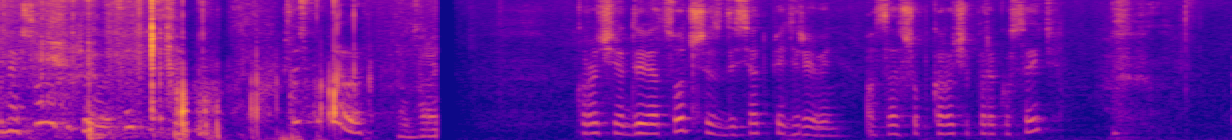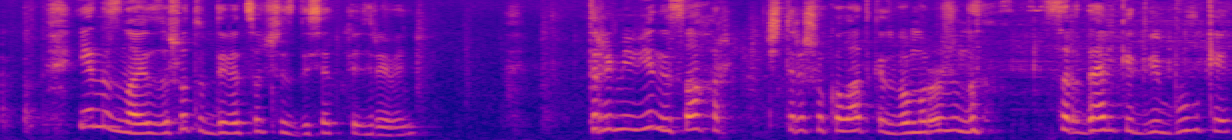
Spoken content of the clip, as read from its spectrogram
бля, що ми купили? Це все. Щось купили. Коротше, 965 гривень. А це щоб, коротше, перекусити? Я не знаю, за що тут 965 гривень. Три мівіни, сахар, чотири шоколадки, два мороженого, сардельки, дві булки,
